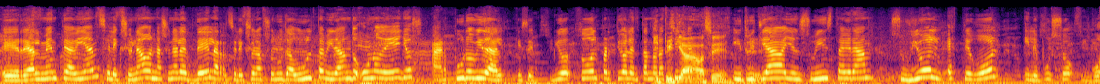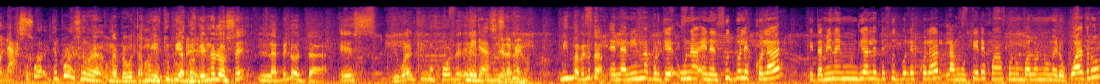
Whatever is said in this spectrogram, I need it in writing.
Eh, realmente habían seleccionados nacionales de la selección absoluta adulta mirando uno de ellos, Arturo Vidal, que se vio todo el partido alentando Y a la tuiteaba, chica. sí. Y tuiteaba y en su Instagram subió el- este gol y le puso golazo. ¿Puedo- Te puedo hacer una, una pregunta muy estúpida porque no lo sé. ¿La pelota es igual que un jugador de. Mira. Sí, la misma. ¿Misma pelota? En la misma, porque una en el fútbol escolar, que también hay mundiales de fútbol escolar, las mujeres juegan con un balón número 4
